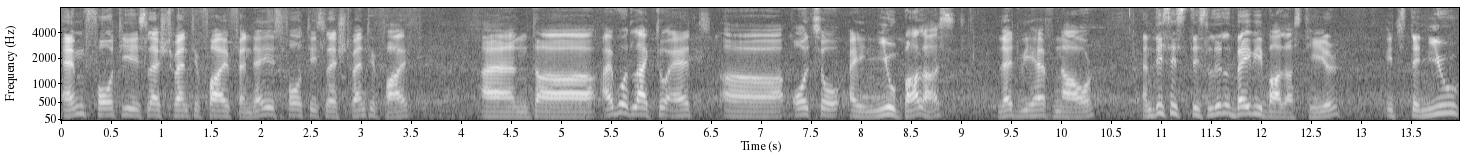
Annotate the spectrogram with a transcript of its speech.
M40-25 and AS40-25. And uh, I would like to add uh, also a new ballast that we have now. And this is this little baby ballast here. It's the new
